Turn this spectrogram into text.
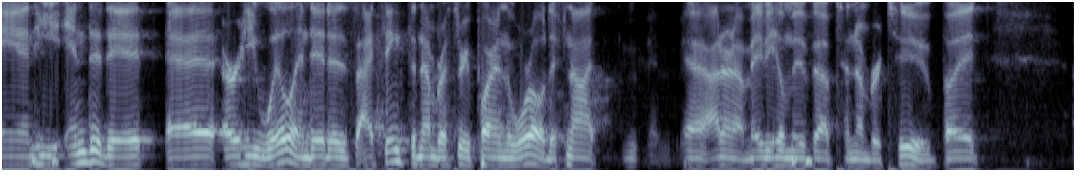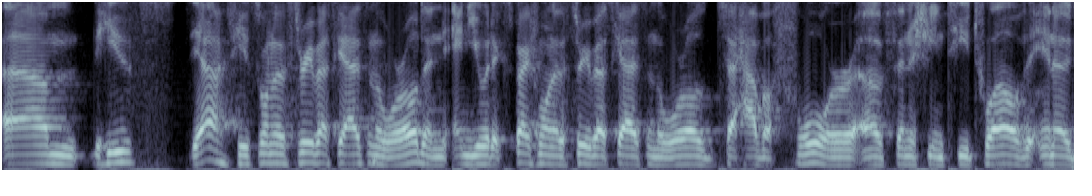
and he ended it, at, or he will end it as I think the number three player in the world. If not, uh, I don't know, maybe he'll move up to number two. But um, he's yeah, he's one of the three best guys in the world, and and you would expect one of the three best guys in the world to have a floor of finishing T12 in a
